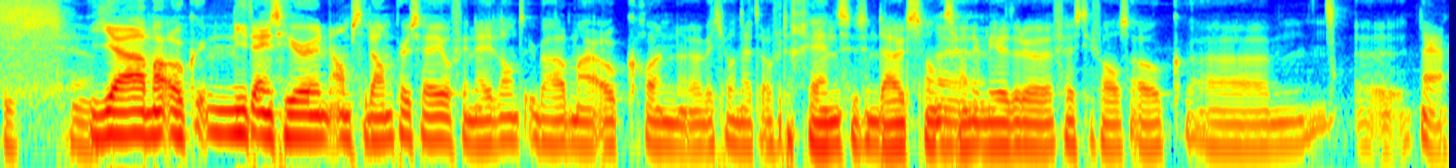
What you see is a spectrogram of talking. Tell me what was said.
dus, ja. Ja, maar ook niet eens hier in Amsterdam per se of in Nederland überhaupt, maar ook gewoon, eh, weet je wel, net over de grens. Dus in Duitsland Ja, zijn er meerdere festivals ook. Ehm, eh, nou ja,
